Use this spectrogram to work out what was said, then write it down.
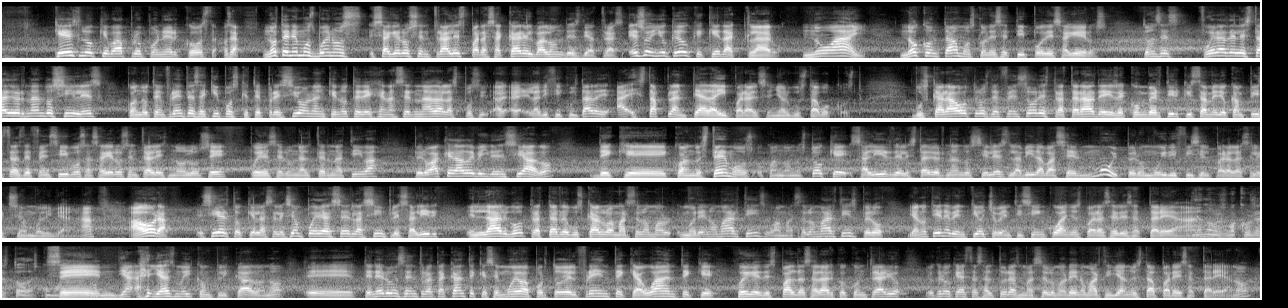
¿Qué es lo que va a proponer Costa? O sea, no tenemos buenos zagueros centrales para sacar el balón desde atrás. Eso yo creo que queda claro. No hay, no contamos con ese tipo de zagueros. Entonces, fuera del estadio Hernando Siles, cuando te enfrentas a equipos que te presionan, que no te dejan hacer nada, la dificultad está planteada ahí para el señor Gustavo Costa. Buscará otros defensores, tratará de reconvertir quizá mediocampistas defensivos a zagueros centrales, no lo sé, puede ser una alternativa pero ha quedado evidenciado de que cuando estemos o cuando nos toque salir del estadio Hernando Siles, la vida va a ser muy, pero muy difícil para la selección boliviana. ¿ah? Ahora, es cierto que la selección puede hacerla simple, salir en largo, tratar de buscarlo a Marcelo Moreno Martins o a Marcelo Martins, pero ya no tiene 28, 25 años para hacer esa tarea. ¿ah? Ya no los va a correr todas. sí, ya, ya, es muy complicado, ¿no? Eh, tener un centro atacante que se mueva por todo el frente, que aguante, que juegue de espaldas al arco contrario, yo creo que a estas alturas Marcelo Moreno Martins ya no está para esa tarea, ¿no?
